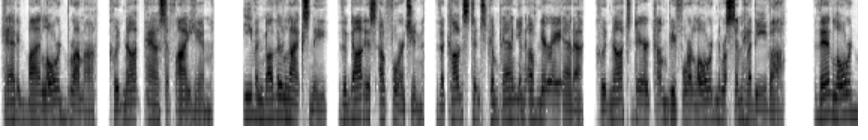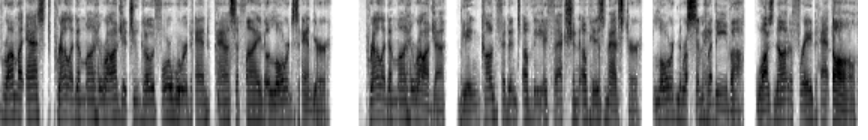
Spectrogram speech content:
headed by Lord Brahma, could not pacify him. Even Mother Lakshmi, the goddess of fortune, the constant companion of Narayana, could not dare come before Lord Nrasimhadeva. Then Lord Brahma asked Prahlada Maharaja to go forward and pacify the Lord's anger. Prahlada Maharaja, being confident of the affection of his master, Lord Nrasimhadeva, was not afraid at all.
